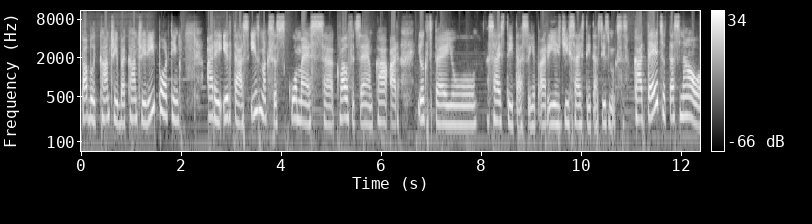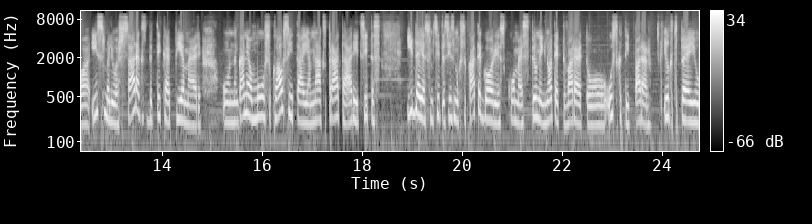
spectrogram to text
par public country by country reporting, arī ir tās izmaksas, ko mēs kvalificējam kā ar ilgspēju saistītās, jeb ar ESG saistītās izmaksas. Kā teicu, tas nav izsmeļošs saraksts, bet tikai piemēri. Un gan jau mūsu klausītājiem nāks prātā arī citas idejas un citas izmaksu kategorijas, ko mēs pilnīgi noteikti varētu uzskatīt par ar ilgspēju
